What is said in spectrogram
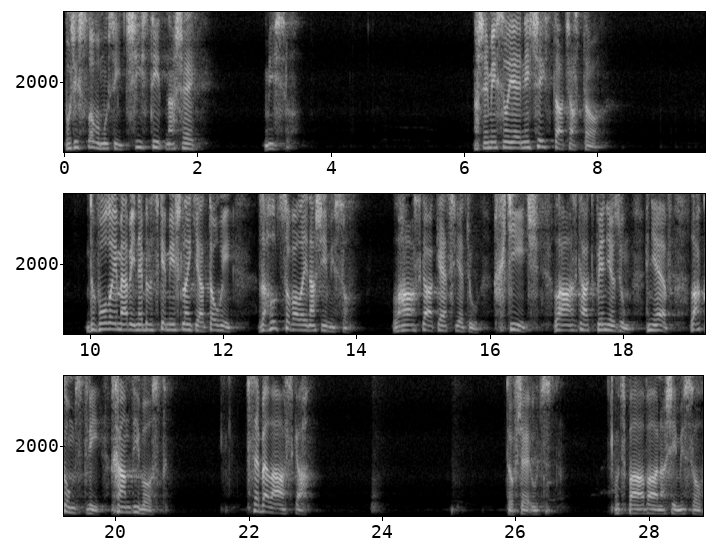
Boží slovo musí čistit naše mysl. Naše mysl je nečistá často. Dovolujeme, aby nebiblické myšlenky a touhy zahlcovaly naši mysl. Láska ke světu, chtíč, láska k penězům, hněv, lakomství, chamtivost, sebeláska. To vše ucpává naši mysl.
